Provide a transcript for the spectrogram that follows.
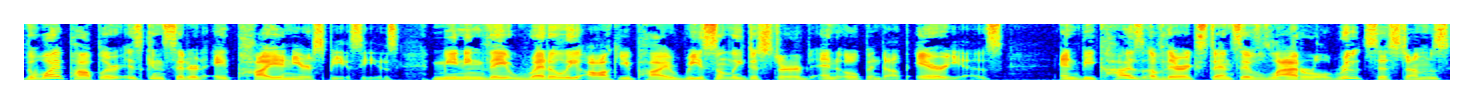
The white poplar is considered a pioneer species, meaning they readily occupy recently disturbed and opened up areas. And because of their extensive lateral root systems,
